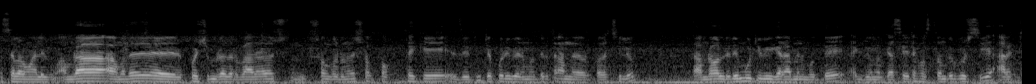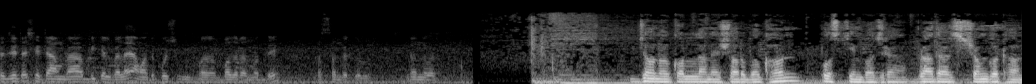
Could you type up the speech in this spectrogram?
আসসালামু আলাইকুম। আমরা আমাদের পশ্চিম ব্রাদার বাজার সংগঠনের সব পক্ষ থেকে যে দুইটা পরিবারের মধ্যে ত্রাণ দেওয়ার কথা ছিল তা আমরা অলরেডি মুটিবি গ্রামের মধ্যে একজনের কাছে এটা হস্তান্তর করছি। আরেকটা যেটা সেটা আমরা বিকেলবেলায় আমাদের পশ্চিম বাজারের মধ্যে হস্তান্তর করব। ধন্যবাদ। জনকল্যাণে সর্বক্ষণ পশ্চিম বজরা ব্রাদার্স সংগঠন।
